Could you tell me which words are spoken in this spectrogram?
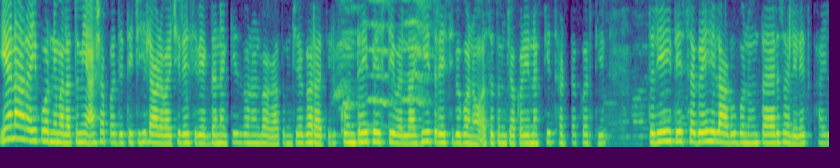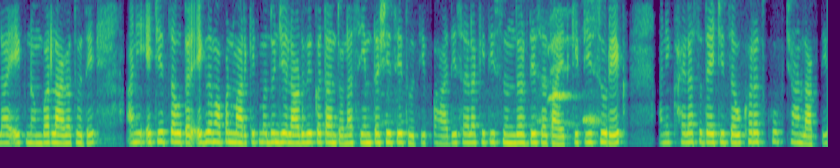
या नारळी पौर्णिमेला तुम्ही अशा पद्धतीची ही लाडवाची रेसिपी एकदा नक्कीच बनवून बघा. तुमच्या घरातील कोणत्याही फेस्टिवलला हीच रेसिपी बनव असं तुमच्याकडे नक्कीच हट्ट करतील. तर हे ते सगळे हे लाडू बनवून तयार झालेले आहेत. खायला एक नंबर लागत होते. आणि याची चव तर एकदम आपण मार्केटमधून जे लाडू विकत आणतो ना सेम तशीच येत होती. पहा दिसायला किती सुंदर दिसत आहेत किती सुरेख. आणि खायलासुद्धा याची चव खरंच खूप छान लागते.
